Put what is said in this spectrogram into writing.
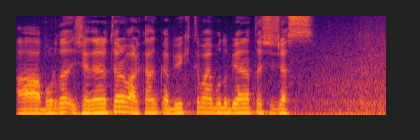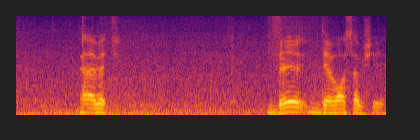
Aa burada jeneratör var kanka. Büyük ihtimal bunu bir ara taşıyacağız. Evet. Ve devasa bir şey ya.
